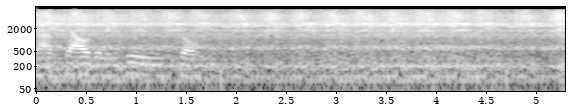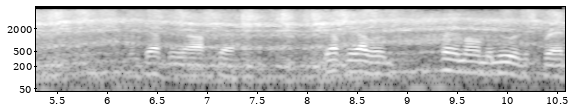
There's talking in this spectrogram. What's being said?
have cows and too, so I'm definitely off to definitely have a fair amount of manure to spread.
